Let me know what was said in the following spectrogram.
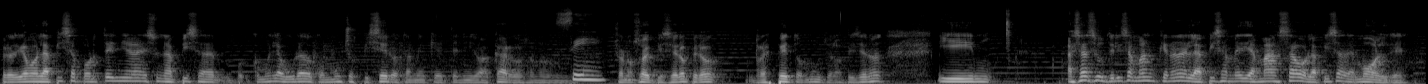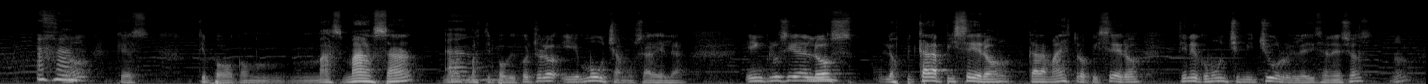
Pero digamos, la pizza porteña es una pizza, como he laburado con muchos pizzeros también que he tenido a cargo. Yo no, yo no soy pizzero, pero respeto mucho a los pizzeros. Y allá se utiliza más que nada la pizza media masa o la pizza de molde. Que es tipo con más masa, ah. más tipo bizcochuelo y mucha mozzarella. Inclusive mm. los, los, cada pizzero, cada maestro pizzero, tiene como un chimichurri, le dicen ellos, ¿no?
